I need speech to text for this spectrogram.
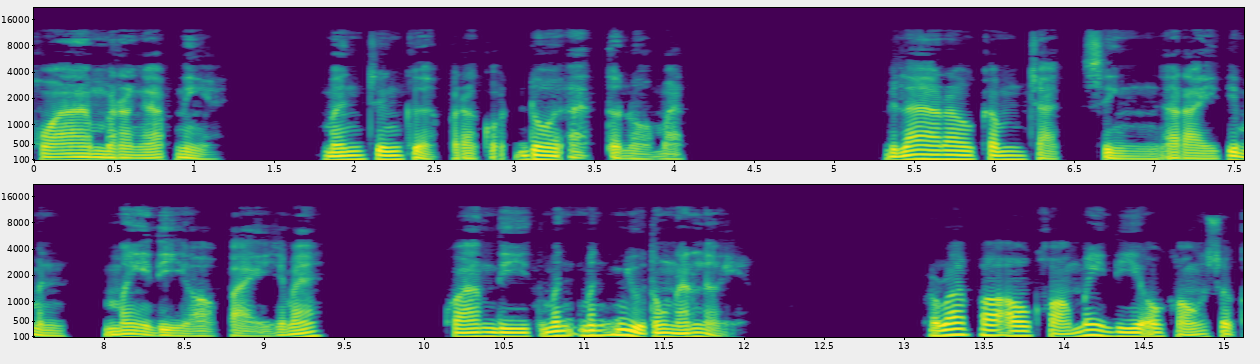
ความระงับนี่มันจึงเกิดปรากฏโดยอัตโนมัติ เวลาเรากำจัดสิ่งอะไรที่มันไม่ดีออกไปใช่ไหมความดีมันมันอยู่ตรงนั้นเลย เพราะว่าพอเอาของไม่ดีเอาของสก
